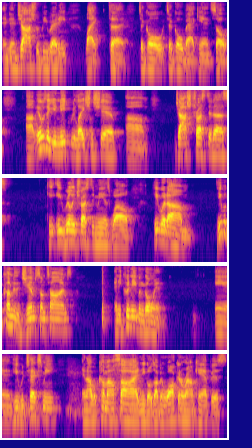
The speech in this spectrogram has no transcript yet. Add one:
and then Josh would be ready, like to to go to go back in. So um, it was a unique relationship. Um, Josh trusted us. He, he really trusted me as well. He would um, he would come to the gym sometimes, and he couldn't even go in. And he would text me, and I would come outside, and he goes, "I've been walking around campus,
